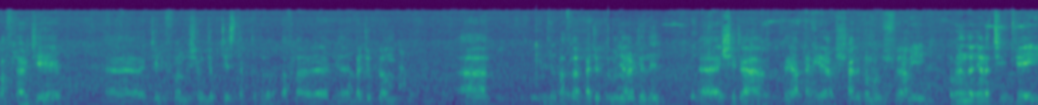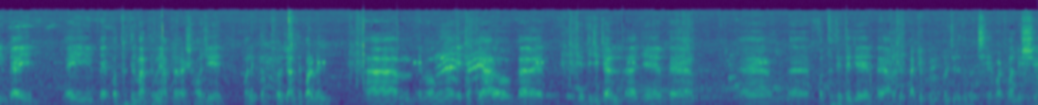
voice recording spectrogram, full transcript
বাফলার যে টেলিফোন সংযোগটি স্থাপিত হলো বাফলার কার্যক্রম বাফলার কার্যক্রম জানার জন্যে সেটা আপনাকে স্বাগতম। আমি অভিনন্দন জানাচ্ছি যে এই এই- পদ্ধতির মাধ্যমে আপনারা সহজে অনেক তথ্য জানতে পারবেন। এবং এটাকে আরও যে ডিজিটাল যে পদ্ধতিতে যে আমাদের কার্যক্রম পরিচালিত হচ্ছে বর্তমান বিশ্বে,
